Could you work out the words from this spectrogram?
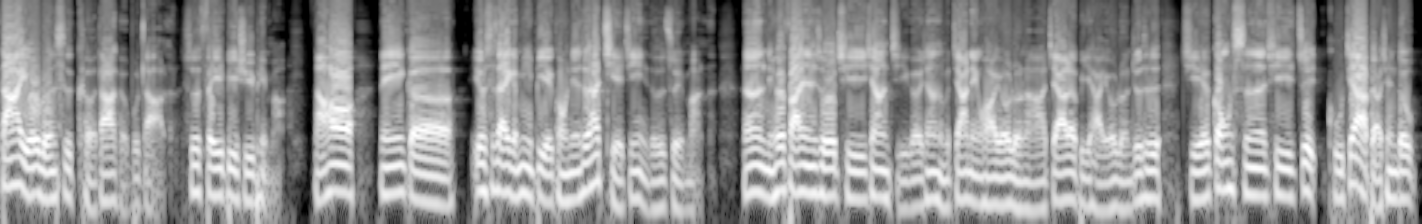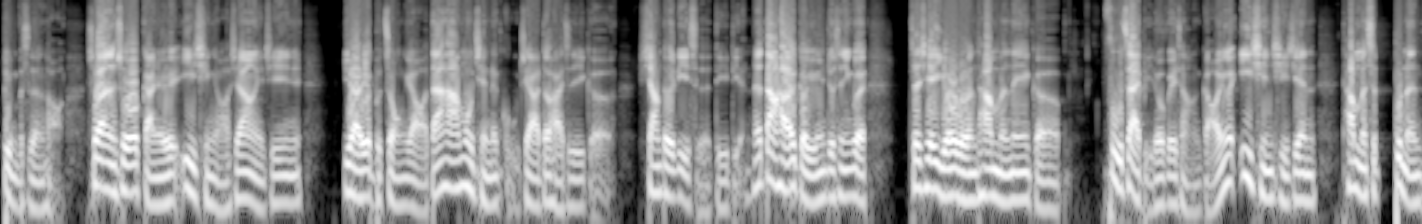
搭邮轮是可搭可不搭的，是非必需品嘛。然后那一个又是在一个密闭的空间，所以它解禁也都是最慢的。那你会发现说，其实像几个像什么嘉年华邮轮啊、加勒比海邮轮，就是几个公司呢，其实最股价表现都并不是很好。虽然说感觉疫情好像已经越来越不重要，但它目前的股价都还是一个相对历史的低点。那当然还有一个原因，就是因为这些邮轮他们那个负债比都非常高，因为疫情期间他们是不能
